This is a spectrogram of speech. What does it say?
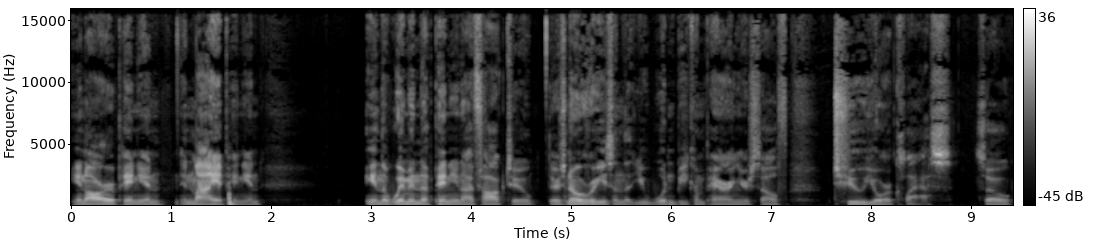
in our opinion, in my opinion, in the women opinion I've talked to, there's no reason that you wouldn't be comparing yourself to your class. So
